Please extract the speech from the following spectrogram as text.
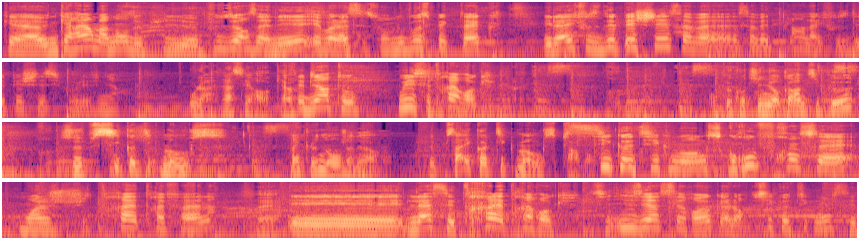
Qui a une carrière maintenant depuis euh, plusieurs années. Et voilà, c'est son nouveau spectacle. Et là, il faut se dépêcher, ça va, ça va être plein là. Il faut se dépêcher si vous voulez venir. Oula, là c'est rock. hein. C'est bientôt. Oui, c'est très rock. On peut continuer encore un petit peu. The Psychotic Monks. Avec le nom, j'adore. The Psychotic Monks, pardon. Psychotic Monks, groupe français. Moi, je suis très très fan. Ouais. Et là, c'est très très rock. Si Isia c'est rock, alors Psychotic Monks c'est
